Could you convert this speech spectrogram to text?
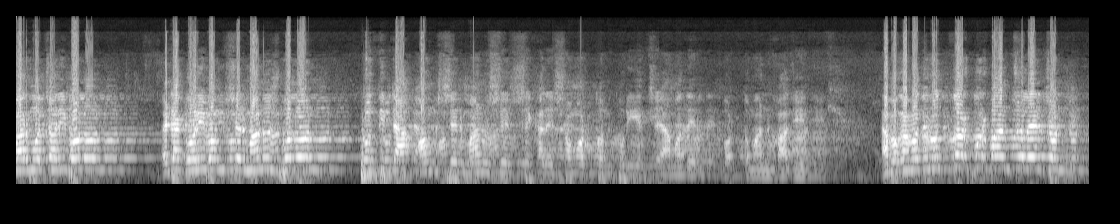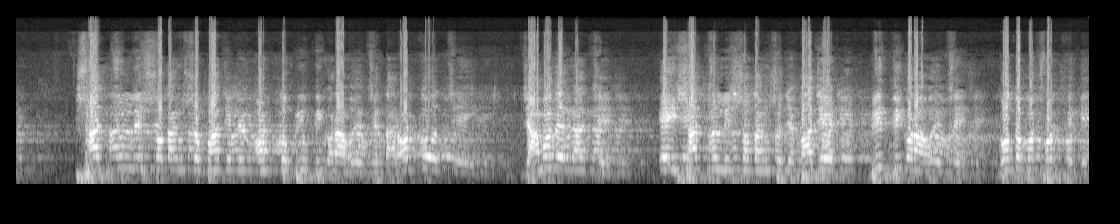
কর্মচারী বলুন, এটা গরিব অংশের মানুষ বলুন, প্রতিটা অংশের মানুষের সেখানে সমর্থন কুড়িয়েছে আমাদের বর্তমান বাজেট। এবং আমাদের উত্তর পূর্বাঞ্চলের জন্য সাতচল্লিশ শতাংশ বাজেটের অর্থ বৃদ্ধি করা হয়েছে। তার অর্থ হচ্ছে যে আমাদের রাজ্যে এই সাতচল্লিশ শতাংশ যে বাজেট বৃদ্ধি করা হয়েছে, গত বছর থেকে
